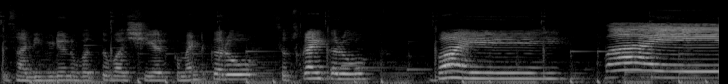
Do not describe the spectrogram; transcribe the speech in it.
ਤੇ ਸਾਡੀ ਵੀਡੀਓ ਨੂੰ ਵੱਧ ਤੋਂ ਵੱਧ ਸ਼ੇਅਰ ਕਮੈਂਟ ਕਰੋ ਸਬਸਕ੍ਰਾਈਬ ਕਰੋ। Bye bye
